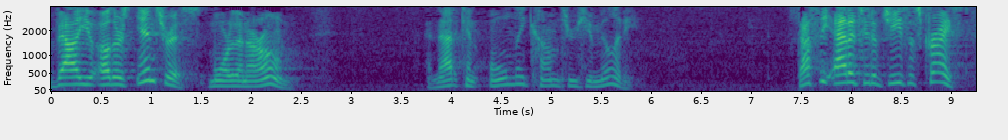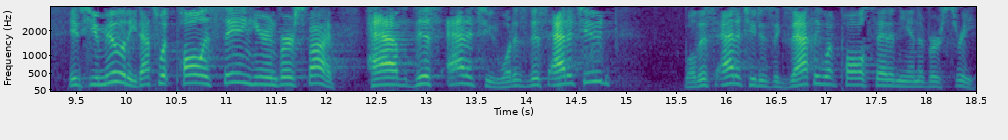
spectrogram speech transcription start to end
value others' interests more than our own. And that can only come through humility. That's the attitude of Jesus Christ, is humility. That's what Paul is saying here in verse 5. Have this attitude. What is this attitude? Well, this attitude is exactly what Paul said in the end of verse 3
